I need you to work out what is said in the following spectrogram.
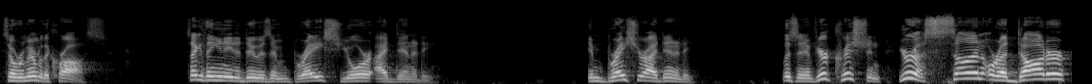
So remember the cross. Second thing you need to do is embrace your identity. Embrace your identity. Listen, if you're a Christian, you're a son or a daughter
